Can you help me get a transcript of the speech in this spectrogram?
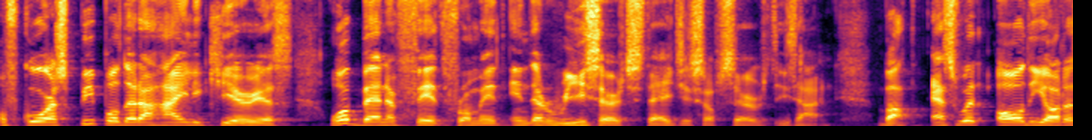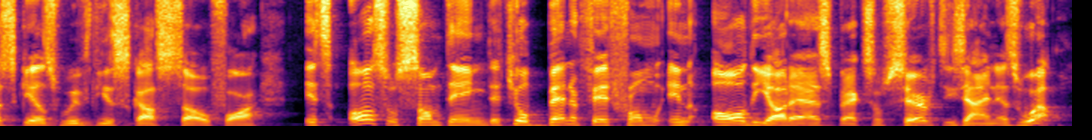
Of course, people that are highly curious will benefit from it in the research stages of service design. But as with all the other skills we've discussed so far, it's also something that you'll benefit from in all the other aspects of service design as well.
